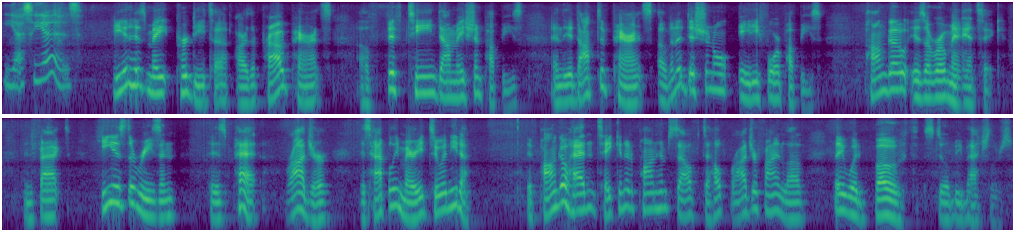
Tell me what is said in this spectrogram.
yes, he is. He and his mate Perdita are the proud parents of 15 Dalmatian puppies and the adoptive parents of an additional 84 puppies. Pongo is a romantic. In fact, he is the reason his pet, Roger, is happily married to Anita. If Pongo hadn't taken it upon himself to help Roger find love, they would both still be bachelors.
